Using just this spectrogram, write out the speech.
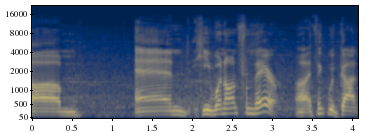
Um, and he went on from there. Uh, I think we've got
